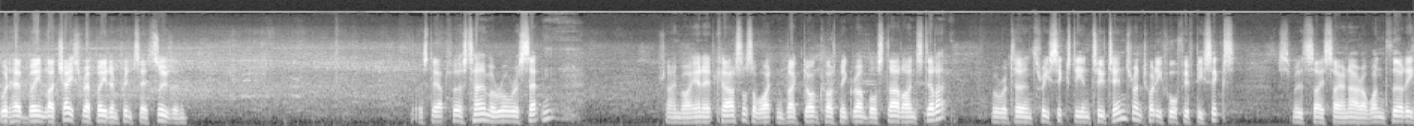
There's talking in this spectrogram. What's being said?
would have been La Chase Rapide and Princess Susan. First out, first home, Aurora Satin. Trained by Annette Castles, a white and black dog, Cosmic Rumble, Starline Stella. Will return 360 and 210s, run 24.56. Smooth Say Sayonara 130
